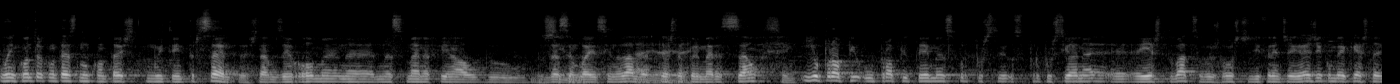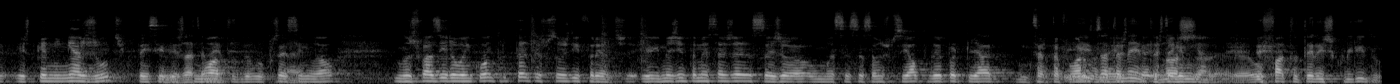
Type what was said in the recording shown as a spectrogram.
O encontro acontece num contexto muito interessante. Estamos em Roma na, na semana final do, do da Assembleia Sinodal, ah, desta é, é. primeira sessão, Sim. e o próprio, o próprio tema se proporciona, se proporciona a, a, este debate sobre os rostos diferentes da Igreja e como é que esta, este caminhar juntos, que tem sido Exatamente. este mote do processo é. sinodal, nos faz ir ao encontro de tantas pessoas diferentes. Eu imagino também seja seja uma sensação especial poder partilhar de certa forma exatamente este, esta Nós, eh, o facto de terem escolhido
